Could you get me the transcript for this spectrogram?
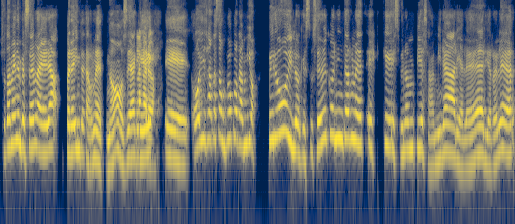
yo también empecé en la era pre-internet, ¿no? O sea que eh, hoy esa cosa un poco cambió. Pero hoy lo que sucede con internet es que si uno empieza a mirar y a leer y a releer,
